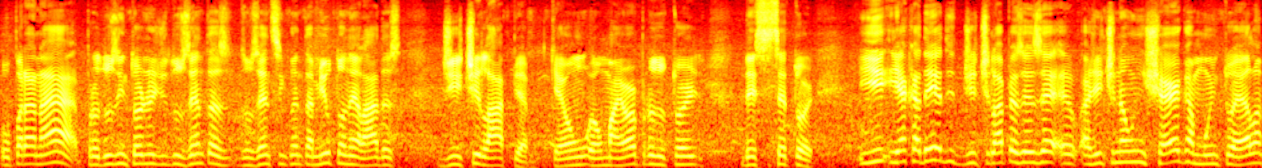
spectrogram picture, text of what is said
O Paraná produz em torno de 200, 250 mil toneladas de tilápia, que é, um, é o maior produtor desse setor. E, e a cadeia de, de tilápia, às vezes, é, é, a gente não enxerga muito ela,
